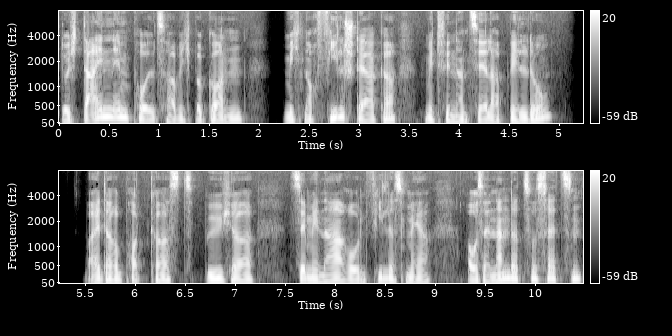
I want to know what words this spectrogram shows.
Durch deinen Impuls habe ich begonnen, mich noch viel stärker mit finanzieller Bildung, weitere Podcasts, Bücher, Seminare und vieles mehr auseinanderzusetzen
